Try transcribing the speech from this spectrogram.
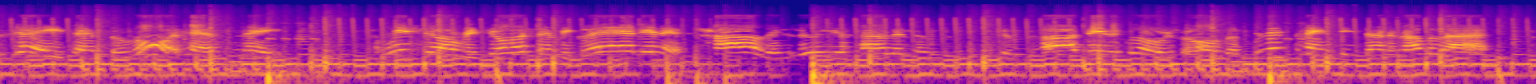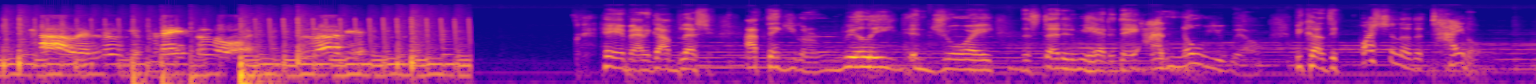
the day that the Lord has made. We shall rejoice and be glad in it. Hallelujah, hallelujah. To God be the glory for all the good things he's done in our lives. Hallelujah, praise the Lord. Love you. Hey, everybody, God bless you. I think you're going to really enjoy the study that we had today. I know you will, because the question of the title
